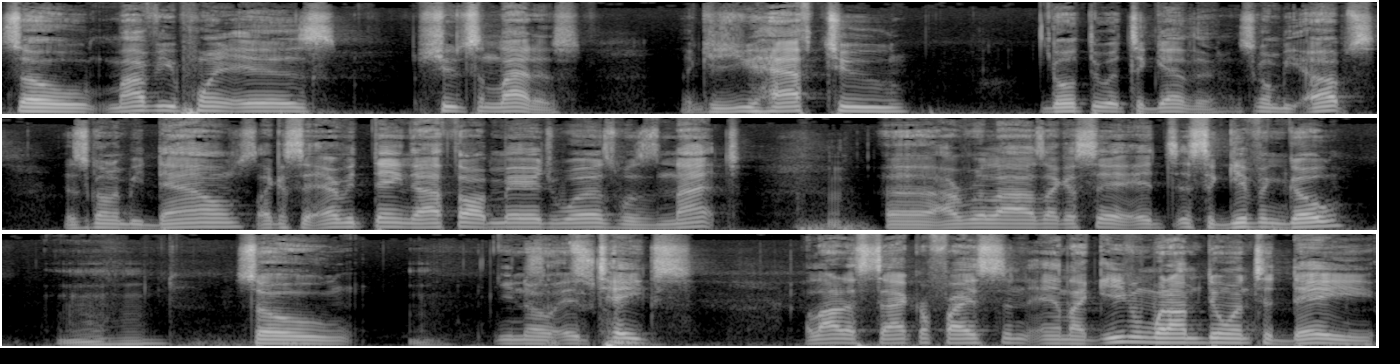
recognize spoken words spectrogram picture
So my viewpoint is shoot some ladders because you have to go through it together. It's gonna be ups. It's gonna be downs. Like I said, everything that I thought marriage was was not. Uh, I realize, like I said, it's it's a give and go. So, you know, it takes a lot of sacrificing and like even what I'm doing today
